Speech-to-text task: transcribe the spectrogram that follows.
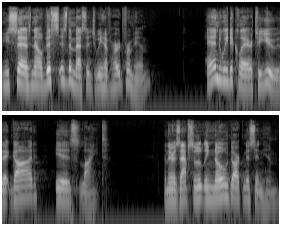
he says, Now this is the message we have heard from him, and we declare to you that God is light, and there is absolutely no darkness in him.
